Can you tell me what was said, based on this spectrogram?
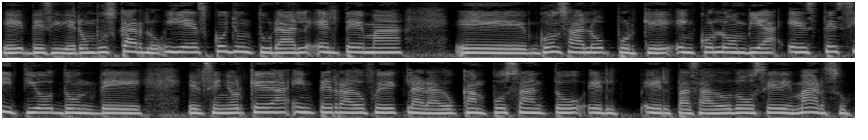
eh, decidieron buscarlo. Y es coyuntural el tema, eh, Gonzalo, porque en Colombia este sitio donde el señor queda enterrado fue declarado Campo Santo el, pasado 12 de marzo.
